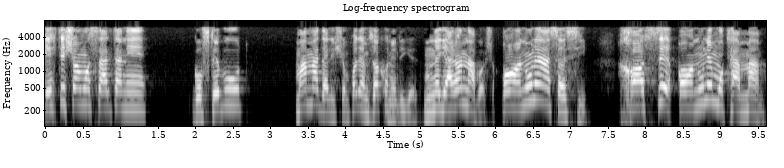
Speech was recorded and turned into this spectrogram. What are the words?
احتشام و سلطنه گفته بود محمد علی شاه خود امضا کنه دیگه. نگران نباشه قانون اساسی خاصه قانون متمم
